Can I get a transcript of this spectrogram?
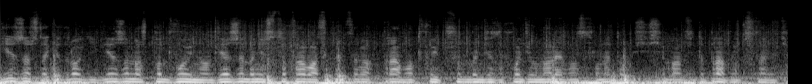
Wjeżdżasz takie drogi, wiesz, że masz podwójną, wiesz, że będziesz cofała, skręcała w prawo, twój przód będzie zachodził na lewą stronę, to musi się bardziej do prawej ustawiać.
